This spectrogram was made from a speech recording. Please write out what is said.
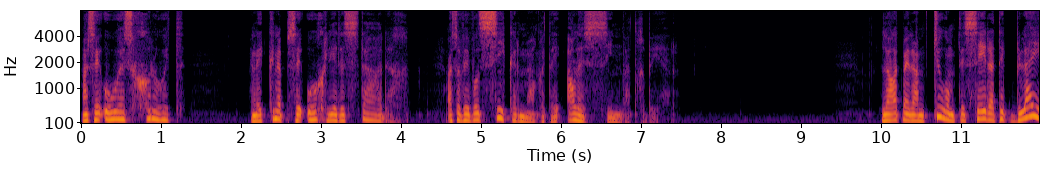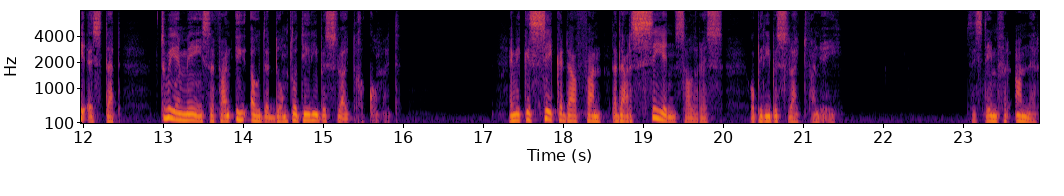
Maar sy oë is groot en hy knip sy ooglede stadig, asof hy wil seker maak dat hy alles sien wat gebeur. Laat my dan toe om te sê dat ek bly is dat twee mense van u ouderdom tot hierdie besluit gekom het. En ek is seker daarvan dat daar seën sal rus op hierdie besluit van u. Sy stem verander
